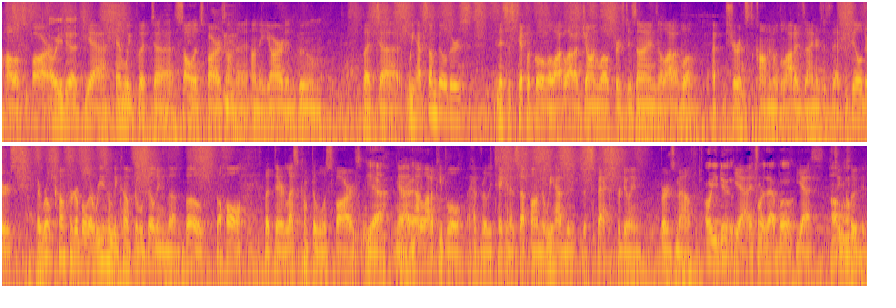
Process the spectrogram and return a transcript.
hollow spar. Oh, you did? Yeah, and we put uh, solid spars on the on the yard and boom. But uh, we have some builders, and this is typical of a lot, a lot of John Welsford's designs. A lot of, well, I'm sure it's common with a lot of designers, is that the builders they're real comfortable, they're reasonably comfortable building the boat, the hull, but they're less comfortable with spars. Yeah, yeah. right. Not a lot of people have really taken us up on that. We have the, the specs for doing bird's mouth. Oh, you do? Yeah, it's for that boat. Yes, it's Oh. included.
